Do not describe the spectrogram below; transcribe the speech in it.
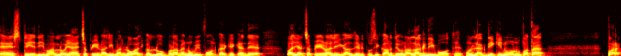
ਐ ਸਟੇ ਦੀ ਮੰਨ ਲਓ ਜਾਂ ਚਪੇੜ ਵਾਲੀ ਮੰਨ ਲਓ। ਅੱਜ ਕੱਲ ਲੋਕ ਬੜਾ ਮੈਨੂੰ ਵੀ ਫੋਨ ਕਰਕੇ ਕਹਿੰਦੇ ਆ, ਭਾਜੀ ਆ ਚਪੇੜ ਵਾਲੀ ਗੱਲ ਜਿਹੜੀ ਤੁਸੀਂ ਕਰਦੇ ਹੋ ਨਾ, ਲੱਗਦੀ ਬਹੁਤ ਹੈ। ਹੁਣ ਲੱਗਦੀ ਕਿਨੂੰ ਉਹਨੂੰ ਪਤਾ ਹੈ। ਪਰ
